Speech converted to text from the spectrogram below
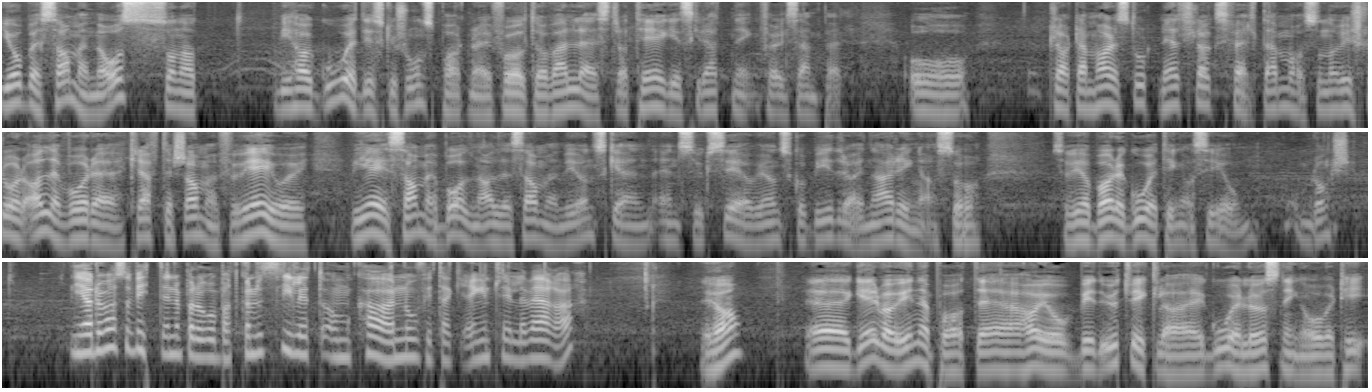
jobber sammen med oss, sånn at vi har gode diskusjonspartnere i forhold til å velge strategisk retning, f.eks. Og klart, de har et stort nedslagsfelt, dem òg. Så når vi slår alle våre krefter sammen, for vi er jo i, vi er i samme bollen alle sammen. Vi ønsker en, en suksess og vi ønsker å bidra i næringa. Så, så, vi har bare gode ting å si om, om Longship. Ja, Du var så vidt inne på det, Robert. Kan du si litt om hva Nofitek egentlig leverer? Ja, Geir var jo inne på at det har jo blitt utvikla gode løsninger over tid.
